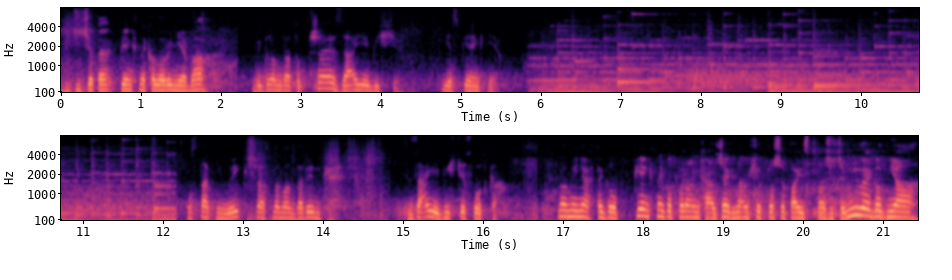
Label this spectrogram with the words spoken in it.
Widzicie te piękne kolory nieba? Wygląda to przezajebiście. Jest pięknie. Ostatni łyk, czas na mandarynkę. Zajebiście słodka. Promieniach tego pięknego poranka żegnam się, proszę Państwa. Życzę miłego dnia.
